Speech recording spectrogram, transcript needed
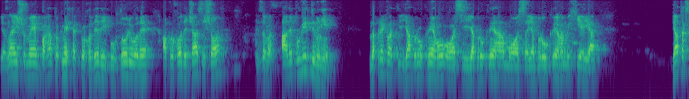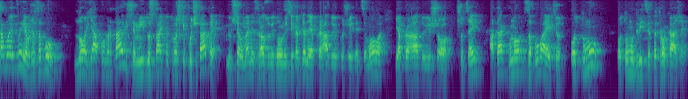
я знаю, що ми багато книг так проходили і повторювали, а проходить час і що? Але повірте мені, наприклад, я беру книгу Осі, я беру книгу Амоса, я беру книгу Михея. Я так само, як ви, я вже забув. Но я повертаюся, мені достатньо трошки почитати, і все, у мене зразу відновлюється картина. Я пригадую, про що йдеться мова, я пригадую, що, що цей, а так воно забувається. От, от тому, от тому дивіться, Петро каже:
